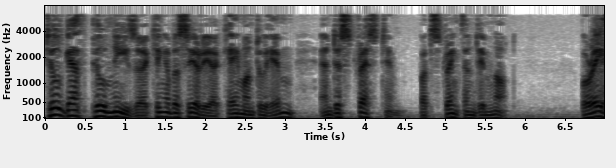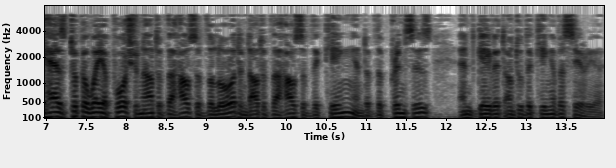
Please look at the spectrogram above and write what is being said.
Tilgath-Pilneser, king of Assyria, came unto him, and distressed him, but strengthened him not. For Ahaz took away a portion out of the house of the Lord, and out of the house of the king, and of the princes, and gave it unto the king of Assyria.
